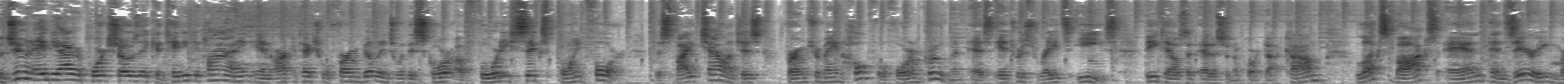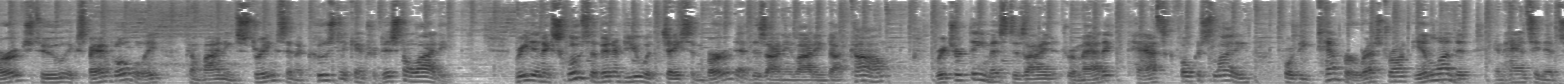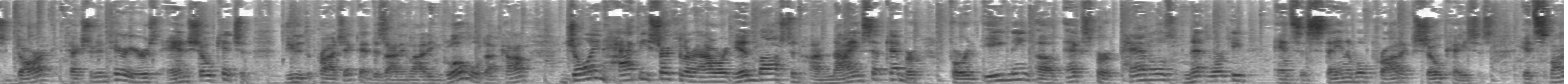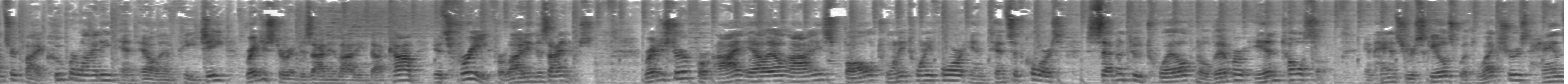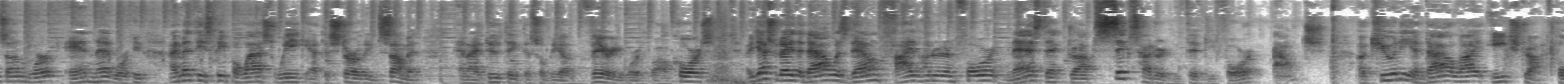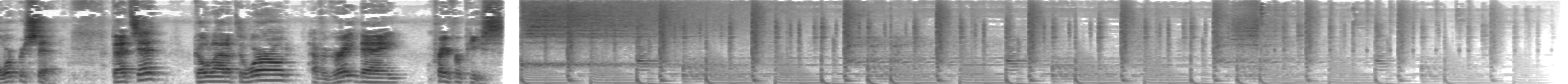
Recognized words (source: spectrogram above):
The June ABI report shows a continued decline in architectural firm billings with a score of 46.4. Despite challenges, firms remain hopeful for improvement as interest rates ease. Details at edisonreport.com. Luxxbox and Panzeri merge to expand globally, combining strengths in acoustic and traditional lighting. Read an exclusive interview with Jason Bird at designinglighting.com Richard Themis designed dramatic, task-focused lighting for the Temper restaurant in London, enhancing its dark, textured interiors and show kitchen. View the project at designinglightingglobal.com. Join Happy Circular Hour in Boston on 9 September for an evening of expert panels, networking, and sustainable product showcases. It's sponsored by Cooper Lighting and LMPG. Register at designinglighting.com. It's free for lighting designers. Register for ILLI's Fall 2024 Intensive Course 7 to 12 November in Tulsa. Enhance your skills with lectures, hands-on work, and networking. I met these people last week at the Sterling Summit, and I do think this will be a very worthwhile course. Uh, yesterday, the Dow was down 504, NASDAQ dropped 654. Ouch. Acuity and Dialight each dropped 4%. That's it. Go light up the world. Have a great day. Pray for peace.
